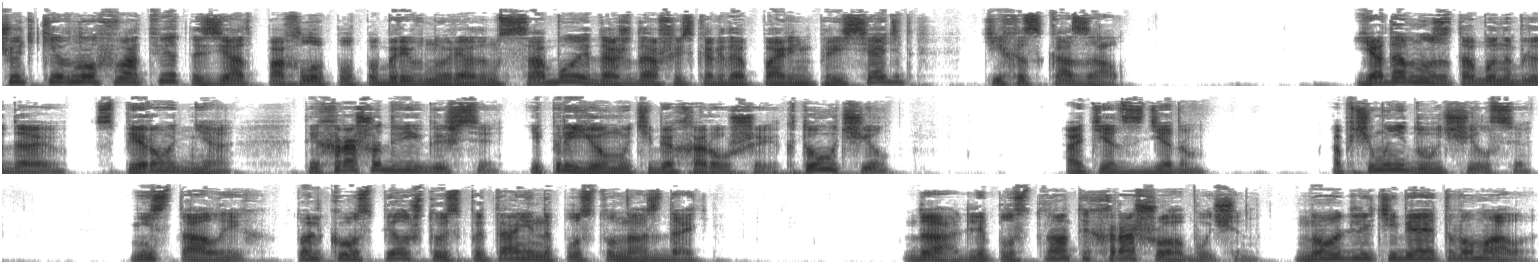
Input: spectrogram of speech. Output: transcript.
Чуть кивнув в ответ, азиат похлопал по бревну рядом с собой и, дождавшись, когда парень присядет, тихо сказал. «Я давно за тобой наблюдаю. С первого дня. Ты хорошо двигаешься, и приемы у тебя хорошие. Кто учил?» «Отец с дедом». «А почему не доучился?» «Не стало их. Только успел, что испытание на пластуна сдать». «Да, для пластуна ты хорошо обучен. Но для тебя этого мало.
